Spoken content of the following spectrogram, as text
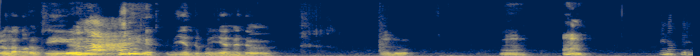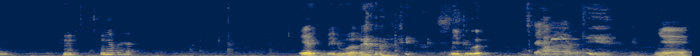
Lu nggak korupsi. nah Dia tuh kunciannya tuh. Aduh. Hmm. enak jadinya ini apa sih Ya. B, B2 kan. Mesti halal udah Ya,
